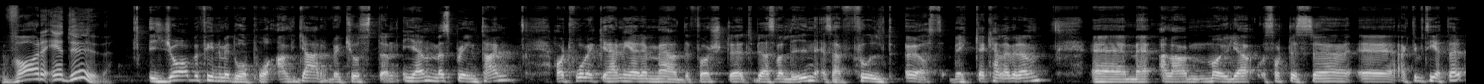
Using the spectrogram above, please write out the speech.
Var är du? Jag befinner mig då på Algarvekusten igen med Springtime. Har två veckor här nere med först eh, Tobias Wallin, en så här fullt ös-vecka kallar vi den. Eh, med alla möjliga sorters eh, eh aktiviteter.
